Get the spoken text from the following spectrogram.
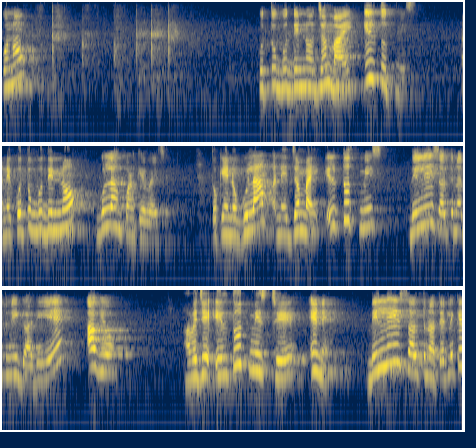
કોનો? કુતુબુદ્દીનનો જમાઈ ઇલતુત્મિશ અને કુતુબુદ્દીનનો ગુલામ પણ કહેવાય છે. તો કે એનો ગુલામ અને જમાઈ ઇલતુત્મિશ દિલ્હી સલ્તનતની ગાદીએ આવ્યો. હવે જે ઇલતુત્મિશ છે, એને દિલ્હી સલ્તનત એટલે કે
